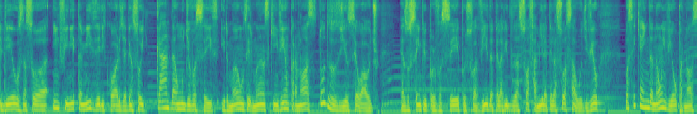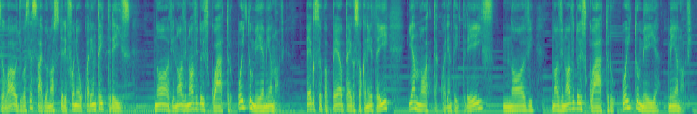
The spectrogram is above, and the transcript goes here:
Que Deus, na sua infinita misericórdia, abençoe cada um de vocês, irmãos e irmãs que enviam para nós todos os dias o seu áudio. Rezo sempre por você, por sua vida, pela vida da sua família, pela sua saúde, viu? Você que ainda não enviou para nós o seu áudio, você sabe, o nosso telefone é o 43 99924 8669. Pega o seu papel, pega a sua caneta aí e anota 43 99924 8669.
